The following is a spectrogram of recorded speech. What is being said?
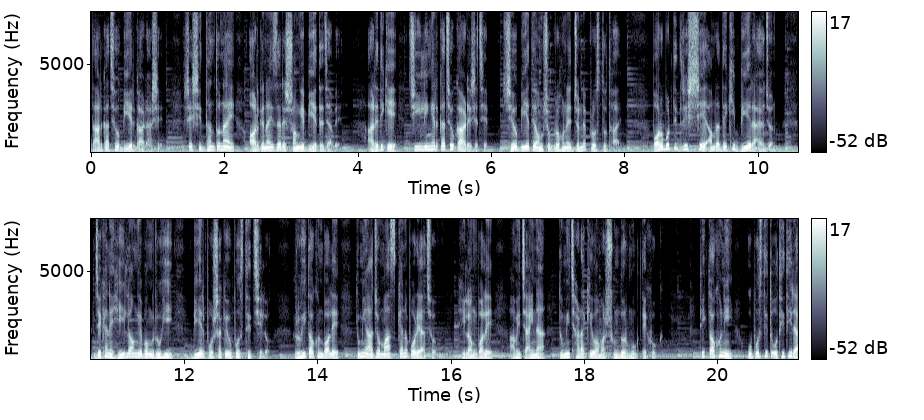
তার কাছেও বিয়ের কার্ড আসে। সে সিদ্ধান্ত নেয় অর্গানাইজারের সঙ্গে বিয়েতে যাবে। আর এদিকে চিলিংয়ের কাছেও কার্ড এসেছে। সেও বিয়েতে অংশগ্রহণের জন্য প্রস্তুত হয়। পরবর্তী দৃশ্যে আমরা দেখি বিয়ের আয়োজন, যেখানে হিলং এবং রুহি বিয়ের পোশাকে উপস্থিত ছিল। রুহি তখন বলে, তুমি আজও মাস্ক কেন পরে আছো? হিলং বলে, আমি চাই না, তুমি ছাড়া কেউ আমার সুন্দর মুখ দেখুক। ঠিক তখনই উপস্থিত অতিথিরা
